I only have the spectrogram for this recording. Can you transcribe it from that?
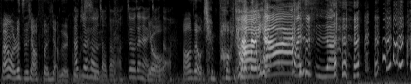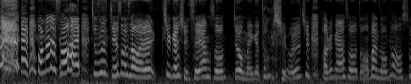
反正我就只想分享这个故事。啊，最后有找到吗？最后在哪里找到？好像在我钱包里。烦死了！哎、我那个时候还就是结束的时候，我还去跟许慈亮说，就我们一个同学，我就去跑去跟他说怎么办怎么办，我说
